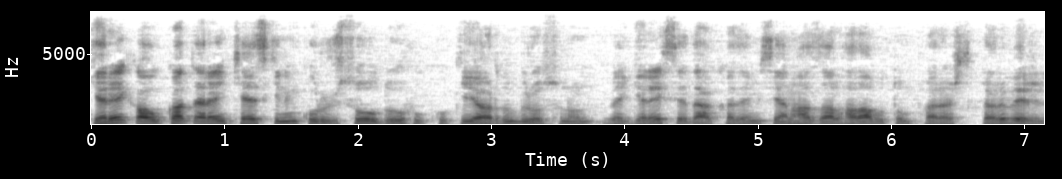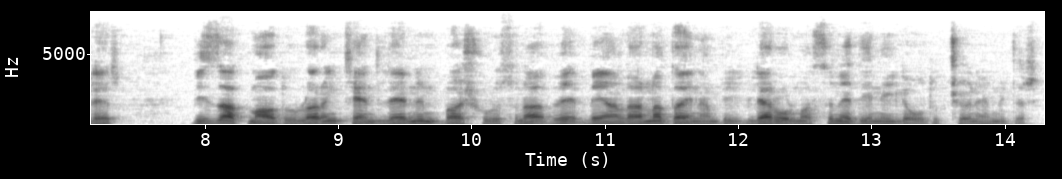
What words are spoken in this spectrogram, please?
Gerek avukat Eren Keskin'in kurucusu olduğu Hukuki Yardım Bürosu'nun ve gerekse de akademisyen Hazal Halavut'un paylaştıkları veriler, bizzat mağdurların kendilerinin başvurusuna ve beyanlarına dayanan bilgiler olması nedeniyle oldukça önemlidir.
